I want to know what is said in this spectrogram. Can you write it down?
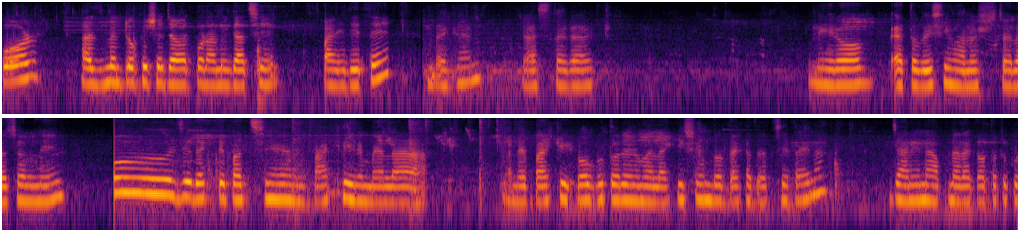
পর হাজব্যান্ড অফিসে যাওয়ার পর আমি গাছে পানি দিতে। দেখেন রাস্তাঘাট নীরব, এত বেশি মানুষ চলাচল নেই। ওই যে দেখতে পাচ্ছেন পাখির মেলা। মানে পাখি কবুতরের মেলা কি সুন্দর দেখা যাচ্ছে, তাই না? জানি না আপনারা কতটুকু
